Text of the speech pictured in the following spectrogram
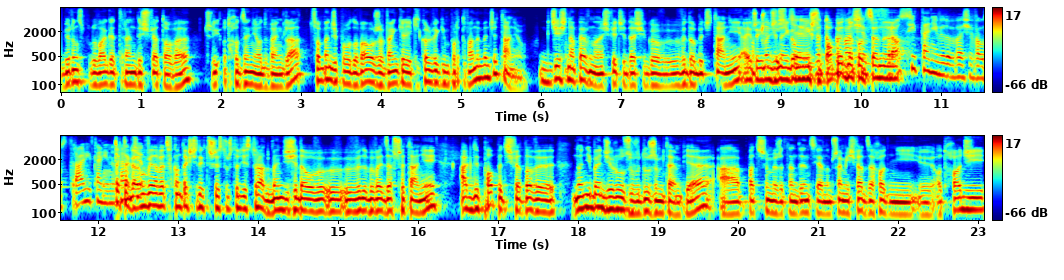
biorąc pod uwagę trendy światowe, czyli odchodzenie od węgla, co będzie powodowało, że węgiel jakikolwiek importowany będzie taniał? Gdzieś na pewno na świecie da się go wydobyć taniej, a jeżeli Oczywiście, będzie na niego mniejszy popyt, no to ceny... w Rosji taniej, wydobywa się w Australii taniej. No tak, tak, ale mówię nawet w kontekście tych 30-40 lat. Będzie się dało wydobywać zawsze taniej, a gdy popyt światowy no nie będzie rósł w dużym tempie, a patrzymy, że tendencja, no przynajmniej świat zachodni y, odchodzi,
